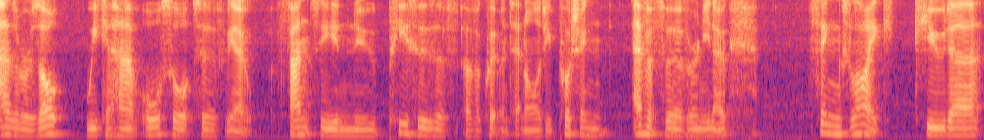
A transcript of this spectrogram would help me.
as a result, we can have all sorts of you know fancy and new pieces of, of equipment technology pushing ever further, and you know things like CUDA.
